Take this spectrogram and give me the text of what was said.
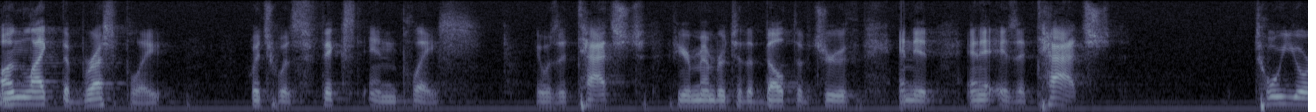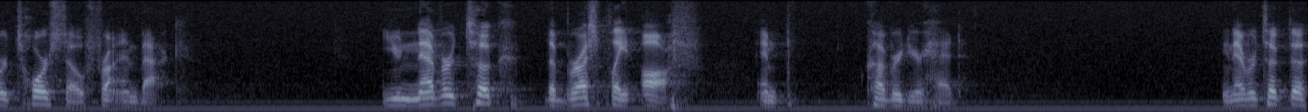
Unlike the breastplate, which was fixed in place, it was attached, if you remember, to the belt of truth, and it, and it is attached to your torso, front and back. You never took the breastplate off and covered your head. You never took the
